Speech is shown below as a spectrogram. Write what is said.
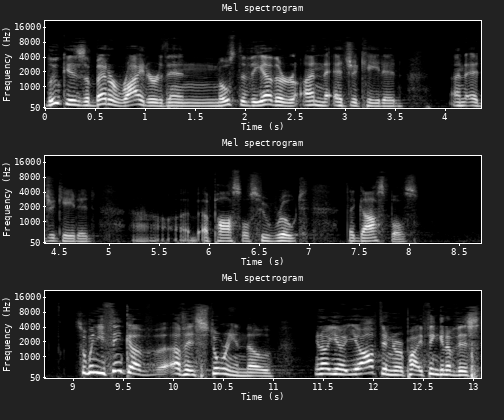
Luke is a better writer than most of the other uneducated, uneducated uh, apostles who wrote the Gospels. So when you think of, of a historian, though, you know, you, you often are probably thinking of this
